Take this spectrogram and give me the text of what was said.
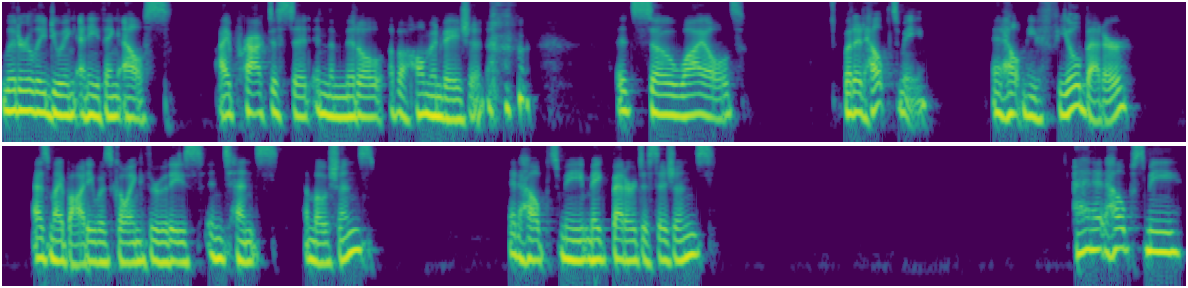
literally doing anything else. I practiced it in the middle of a home invasion. it's so wild, but it helped me. It helped me feel better as my body was going through these intense emotions. It helped me make better decisions. And it helps me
